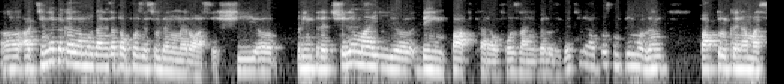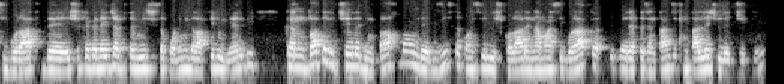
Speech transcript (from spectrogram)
Uh, acțiunile pe care le-am organizat au fost destul de numeroase și uh, printre cele mai uh, de impact care au fost la nivelul județului au fost în primul rând faptul că ne-am asigurat de, și cred că de aici ar trebui și să pornim de la firul ierbii, că în toate liceele din Prahova unde există consilii școlare ne-am asigurat că reprezentanții sunt aleși legitim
